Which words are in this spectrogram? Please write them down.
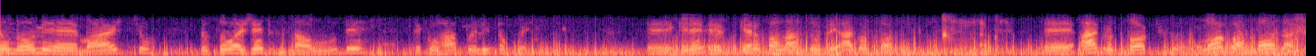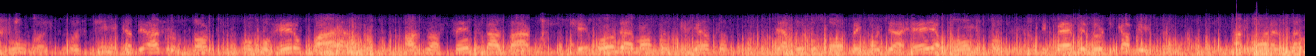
nome é Márcio, eu sou agente de saúde de Corrapo Elitoquê. É, eu quero falar sobre agrotóxicos. É, agrotóxicos, logo após as chuvas, os químicos de agrotóxicos ocorreram para as nascentes das águas, que onde as nossas crianças e adultos sofrem com diarreia, vômito e febre dor de cabeça. Agora estamos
